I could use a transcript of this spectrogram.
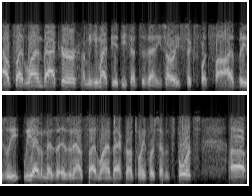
outside linebacker. I mean, he might be a defensive end. He's already six foot five, but he's, we have him as, as an outside linebacker on 24/7 Sports. Uh,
